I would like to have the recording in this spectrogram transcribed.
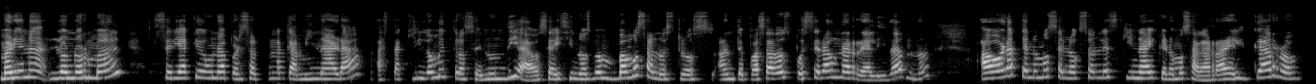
Mariana, lo normal sería que una persona caminara hasta kilómetros en un día, o sea, y si nos vamos a nuestros antepasados, pues era una realidad, ¿no? Ahora tenemos el Oxxo en la esquina y queremos agarrar el carro.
